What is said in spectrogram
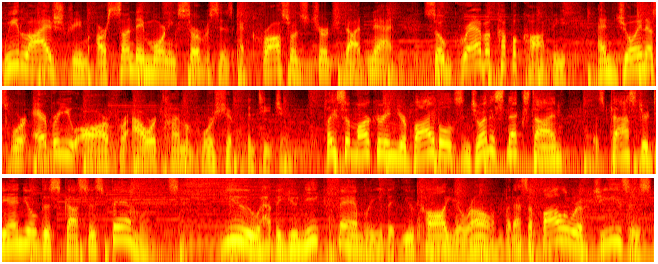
We live stream our Sunday morning services at crossroadschurch.net. So grab a cup of coffee and join us wherever you are for our time of worship and teaching. Place a marker in your Bibles and join us next time as Pastor Daniel discusses families. You have a unique family that you call your own, but as a follower of Jesus,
